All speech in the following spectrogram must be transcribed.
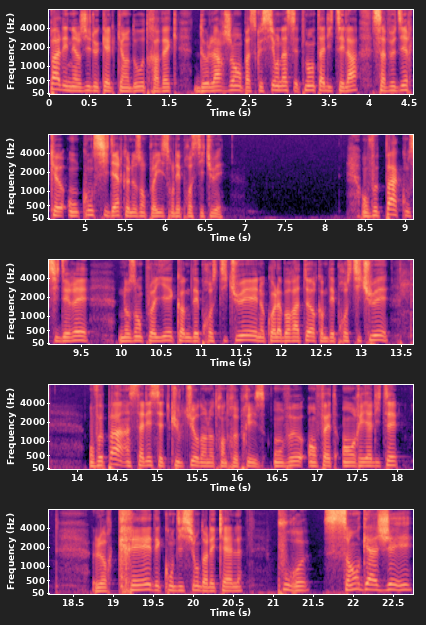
pas l'énergie de quelqu'un d'autre avec de l'argent parce que si on a cette mentalité-là, ça veut dire qu'on considère que nos employés sont des prostituées. On ne veut pas considérer nos employés comme des prostituées, nos collaborateurs comme des prostituées. On ne veut pas installer cette culture dans notre entreprise. On veut en fait, en réalité, leur créer des conditions dans lesquelles, pour eux, s'engager,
